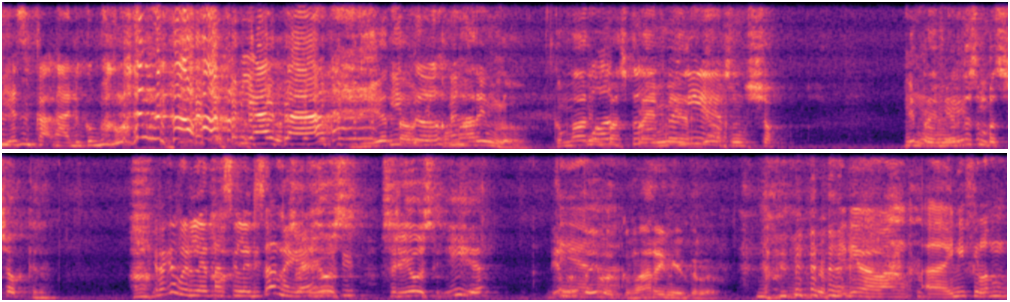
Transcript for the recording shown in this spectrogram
dia suka ngadu ke Bang. Ternyata. Dia gitu. tahunya kemarin loh. Kemarin pas Waktu premier dia premier. langsung shock. Dia Iya. premier tuh sempat shock gitu. Hah? Kan baru lihat hasilnya di sana ya. Serius? Serius? Iya. Dia Iya. tahu baru kemarin gitu loh. Jadi memang eh, ini film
